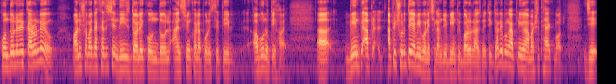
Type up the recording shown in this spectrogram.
কোন্দলের কারণেও অনেক সময় দেখা যাচ্ছে নিজ দলে কোন্দল আইন শৃঙ্খলা পরিস্থিতির অবনতি হয়। বিএনপি আপনি শুরুতেই আমি বলেছিলাম যে বিএনপি বড় রাজনৈতিক দল এবং আপনিও আমার সাথে একমত যে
